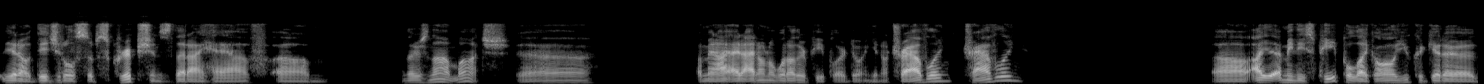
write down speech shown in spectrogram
you know, digital subscriptions that I have, um, there's not much. Uh, I mean, I I don't know what other people are doing. You know, traveling, traveling. Uh, I I mean, these people like, oh, you could get a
